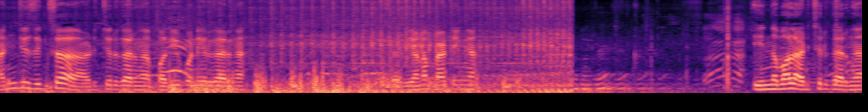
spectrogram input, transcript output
அஞ்சு சிக்ஸை அடிச்சிருக்காருங்க. பதிவு பண்ணியிருக்காருங்க சரியான பேட்டிங்க இந்த பால் அடிச்சிருக்காருங்க.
